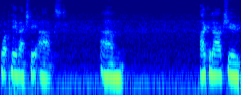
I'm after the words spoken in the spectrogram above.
what they've actually asked? Um, I could ask you,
